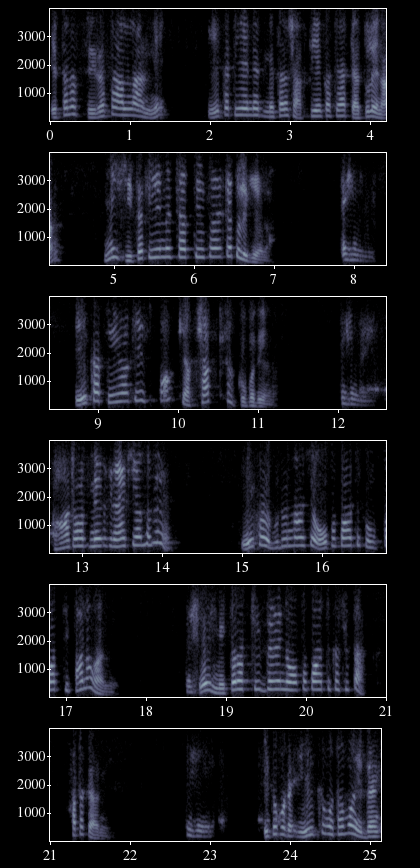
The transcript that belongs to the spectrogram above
එතන සිරස අල්ලන්නේ ඒක තියෙන්නේ මෙතන ශක්තිය එකකයක් ඇතුලේ නම් මේ හිත තියෙන ශක්තිය එකක් ඇතුලේ කියලා. එහෙම. ඒකත් ඒ වගේ ස්පාක්යක් ශක්තියක් උපදිනවා. එහෙමයි. කාටවත් මේක නෑ කියන්න බෑ. ඒකයි බුදුන් වහන්සේ ඕපපාතික උප්පත්ති පනවන්නේ. ඒ මෙතරක් සිද්ධ වෙන්නේ ඕපපාතික සිතක්. හටගන්නේ. එතකොට ඒකම තමයි දැන්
